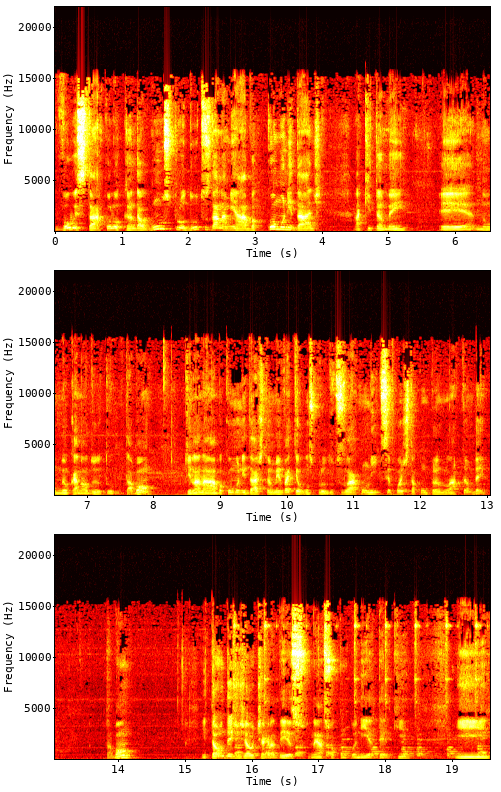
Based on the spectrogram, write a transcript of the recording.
vou estar colocando alguns produtos lá na minha aba comunidade aqui também é, no meu canal do YouTube, tá bom? Que lá na aba comunidade também vai ter alguns produtos lá com link que você pode estar comprando lá também, tá bom? Então desde já eu te agradeço, né, a sua companhia até aqui e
